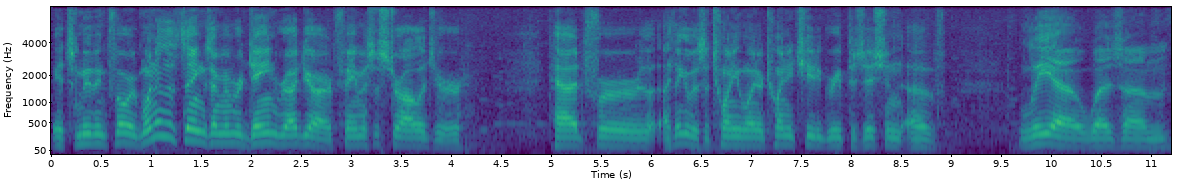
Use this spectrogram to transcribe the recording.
it's moving forward. One of the things I remember Dane Rudhyar, famous astrologer, had for, I think it was a 21 or 22 degree position of Leo was um,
